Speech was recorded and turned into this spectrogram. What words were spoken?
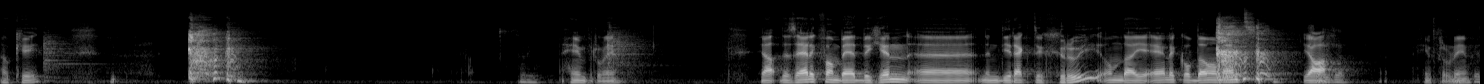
Oké. Okay. Sorry. Geen probleem. Ja, dus eigenlijk van bij het begin uh, een directe groei, omdat je eigenlijk op dat moment... ja, geen probleem.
